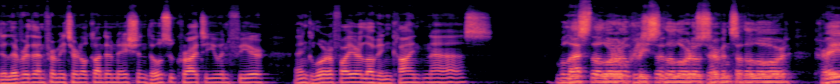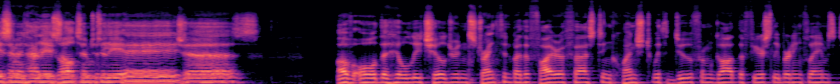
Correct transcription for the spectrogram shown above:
Deliver then from eternal condemnation those who cry to you in fear, and glorify your loving kindness. Bless the Lord, O priests of the Lord, O servants of the Lord. Praise him and highly exalt him to the ages. Of old the holy children, strengthened by the fire of fasting, quenched with dew from God the fiercely burning flames.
